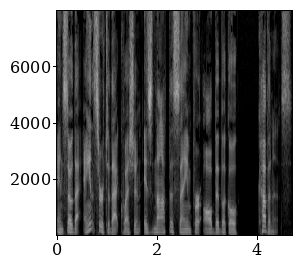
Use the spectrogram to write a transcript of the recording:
And so the answer to that question is not the same for all biblical covenants.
